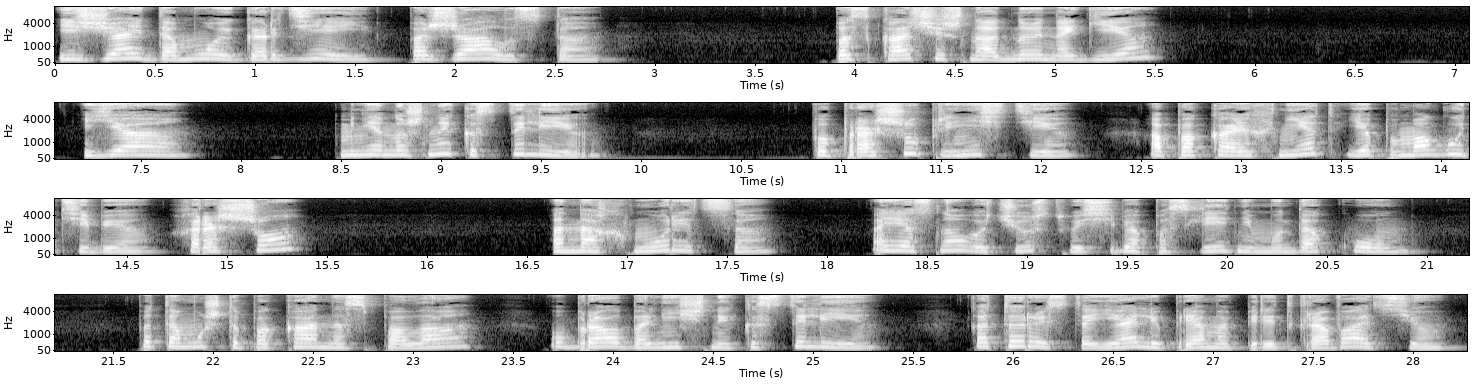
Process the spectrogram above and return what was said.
Езжай домой, Гордей, пожалуйста. Поскачешь на одной ноге?» «Я... Мне нужны костыли. Попрошу принести, а пока их нет, я помогу тебе, хорошо?» Она хмурится, а я снова чувствую себя последним мудаком, потому что пока она спала, убрал больничные костыли, которые стояли прямо перед кроватью,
